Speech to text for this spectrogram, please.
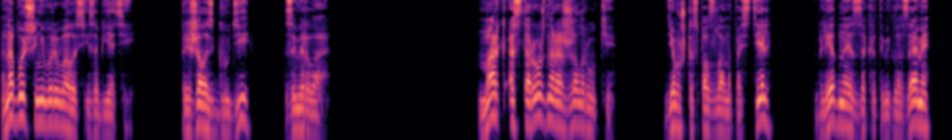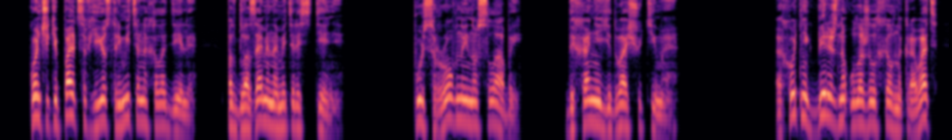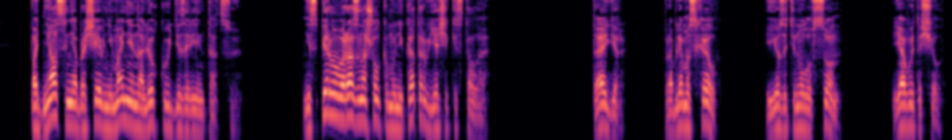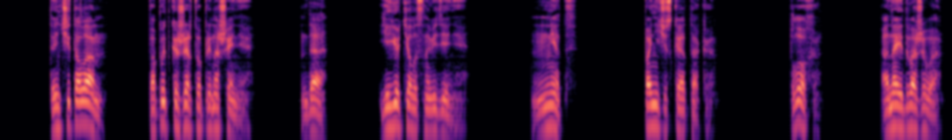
Она больше не вырывалась из объятий. Прижалась к груди, замерла. Марк осторожно разжал руки. Девушка сползла на постель, бледная, с закрытыми глазами. Кончики пальцев ее стремительно холодели. Под глазами наметились тени. Пульс ровный, но слабый. Дыхание едва ощутимое. Охотник бережно уложил Хел на кровать, поднялся, не обращая внимания на легкую дезориентацию. Не с первого раза нашел коммуникатор в ящике стола. «Тайгер, проблема с Хел. Ее затянуло в сон. Я вытащил. Тенчиталан. Попытка жертвоприношения». Да. Ее тело сновидение. Нет. Паническая атака. Плохо. Она едва жива.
